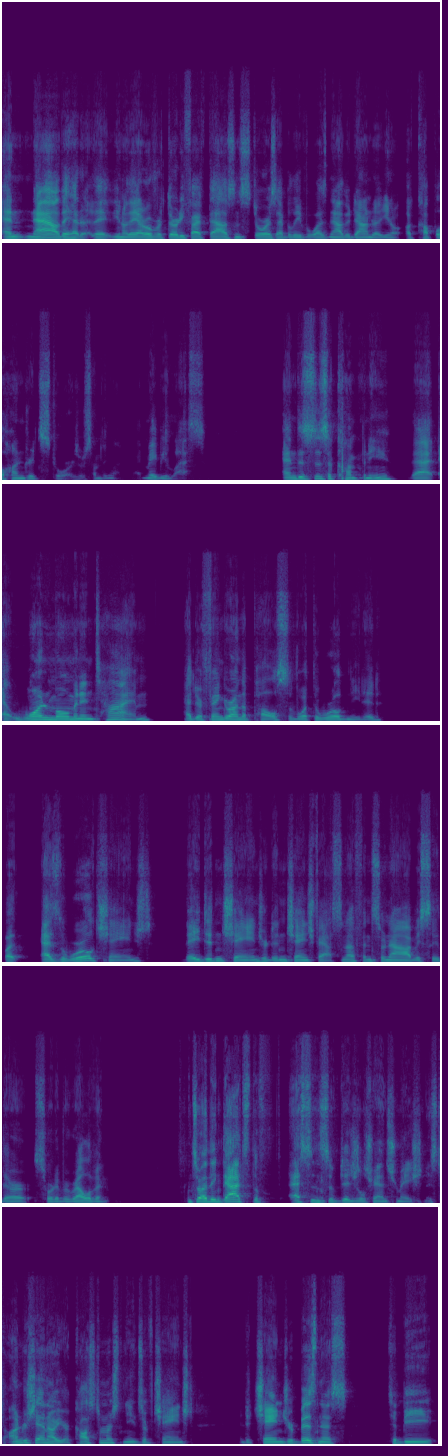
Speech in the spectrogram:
and now they had they, you know they had over 35,000 stores I believe it was now they're down to you know a couple hundred stores or something like that maybe less and this is a company that at one moment in time had their finger on the pulse of what the world needed but as the world changed they didn't change or didn't change fast enough and so now obviously they're sort of irrelevant and so I think that's the essence of digital transformation is to understand how your customers needs have changed and to change your business to be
